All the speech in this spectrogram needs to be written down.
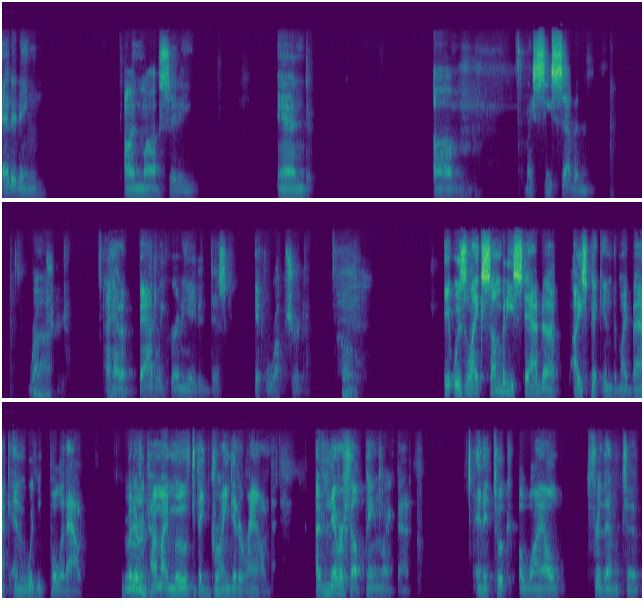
editing on mob city and um my c7 ruptured. I had a badly herniated disc it ruptured oh it was like somebody stabbed a ice pick into my back and wouldn't pull it out but every Hmm. time i moved they'd grind it around i've never felt pain like that and it took a while for them to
